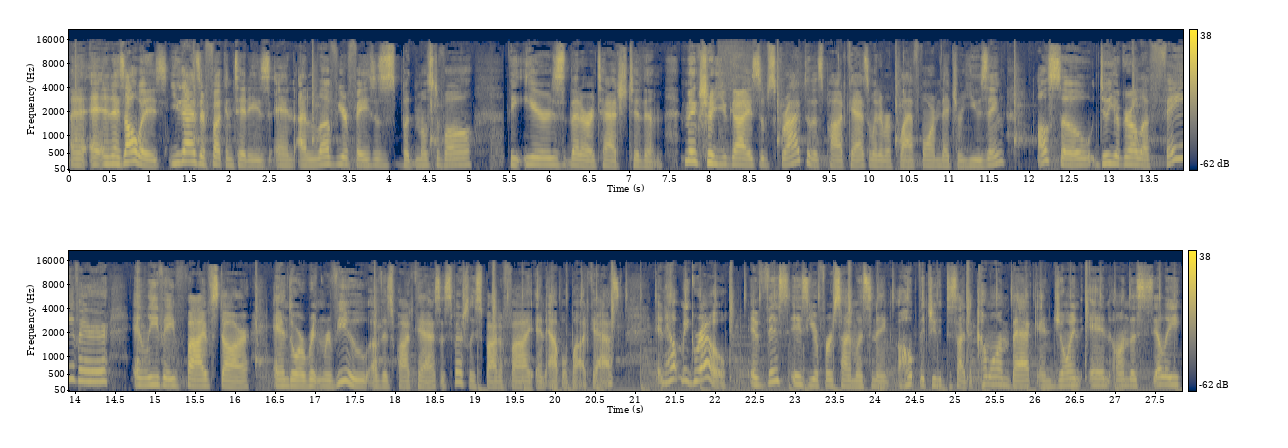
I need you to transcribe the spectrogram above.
Uh, and as always, you guys are fucking titties, and I love your faces, but most of all, the ears that are attached to them. Make sure you guys subscribe to this podcast on whatever platform that you're using. Also, do your girl a favor and leave a five star and or written review of this podcast, especially Spotify and Apple Podcast, and help me grow. If this is your first time listening, I hope that you decide to come on back and join in on the silly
